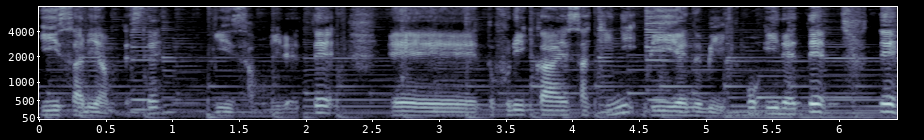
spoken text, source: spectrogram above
イーサリアムですね。イーサを入れて、えー、と振り替え先に BNB を入れて、で、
